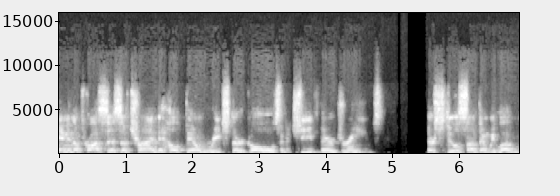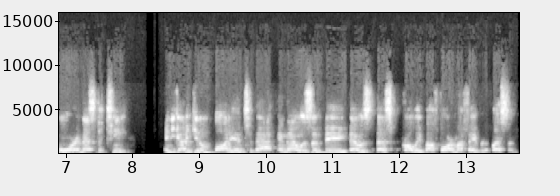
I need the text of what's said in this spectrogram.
and in the process of trying to help them reach their goals and achieve their dreams, there's still something we love more, and that's the team. And you got to get them bought into that. And that was a big, that was, that's probably by far my favorite lesson.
